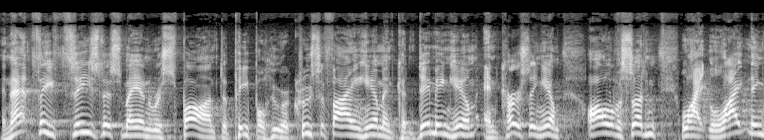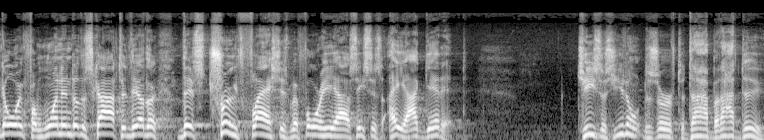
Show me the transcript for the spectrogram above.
and that thief sees this man respond to people who are crucifying him and condemning him and cursing him. All of a sudden, like lightning going from one end of the sky to the other, this truth flashes before his eyes. He says, Hey, I get it. Jesus, you don't deserve to die, but I do.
